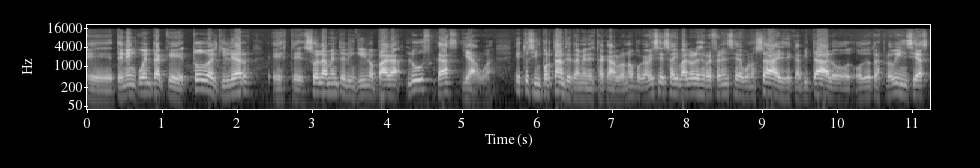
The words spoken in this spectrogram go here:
eh, ten en cuenta que todo alquiler este, solamente el inquilino paga luz, gas y agua. Esto es importante también destacarlo, ¿no? porque a veces hay valores de referencia de Buenos Aires, de Capital o, de otras provincias,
